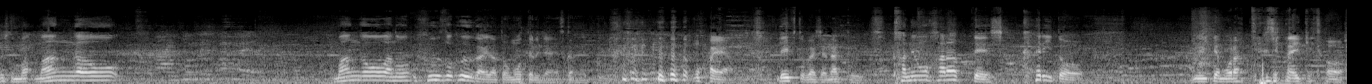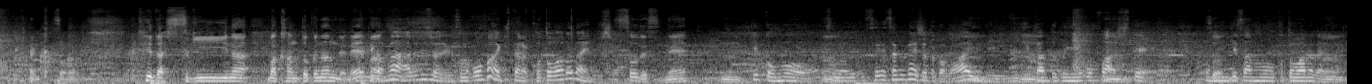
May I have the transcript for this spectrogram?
の人、ま、漫画を漫画をあの風俗街だと思ってるんじゃないですかねっていう。もはや。レイプとかじゃなく金を払ってしっかりと抜いてもらってるじゃないけどなんかその手出しすぎな、まあ、監督なんでね、まあ、まああれでしょうね。そのオファー来たら断らないんでしょそうですね、うん、結構もう、うん。その制作会社とかも安易に三池監督にオファーして、うん。三池さんも断らない、うん。で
